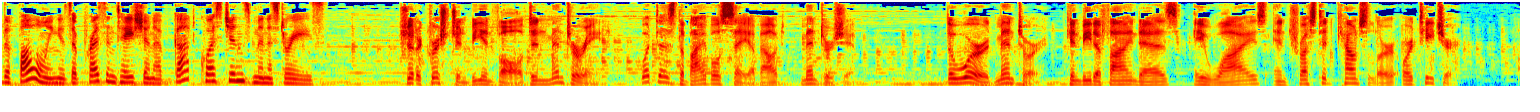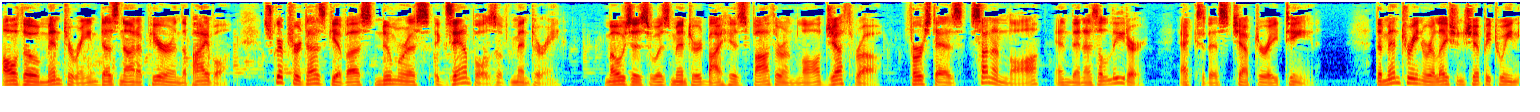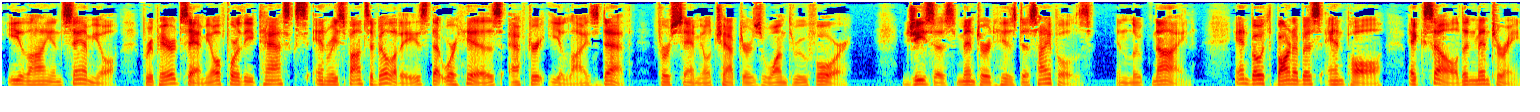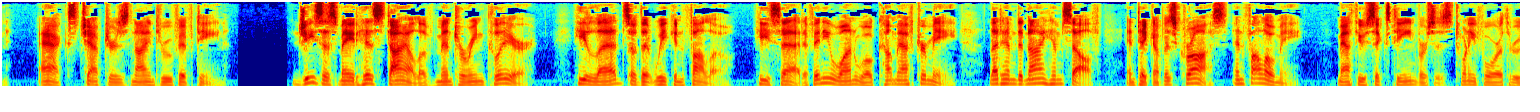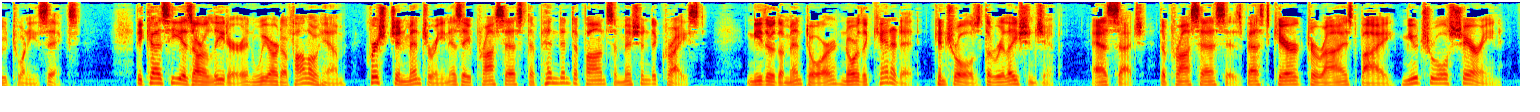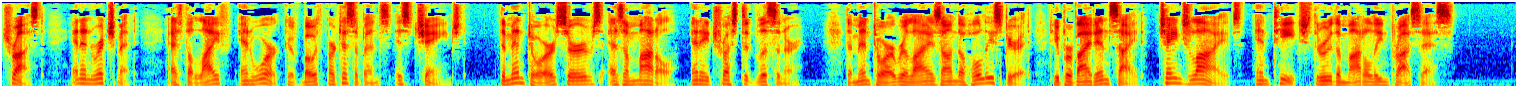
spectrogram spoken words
The following is a presentation of Got Questions Ministries. Should a Christian be involved in mentoring? What does the Bible say about mentorship? The word mentor can be defined as a wise and trusted counselor or teacher. Although mentoring does not appear in the Bible, Scripture does give us numerous examples of mentoring. Moses was mentored by his father-in-law Jethro, first as son-in-law and then as a leader. Exodus chapter 18. The mentoring relationship between Eli and Samuel prepared Samuel for the tasks and responsibilities that were his after Eli's death. 1 Samuel chapters 1 through 4. Jesus mentored his disciples in Luke 9, and both Barnabas and Paul excelled in mentoring. Acts chapters 9 through 15. Jesus made his style of mentoring clear. He led so that we can follow. He said, If anyone will come after me, let him deny himself and take up his cross and follow me. Matthew 16 verses 24 through 26. Because he is our leader and we are to follow him, Christian mentoring is a process dependent upon submission to Christ. Neither the mentor nor the candidate controls the relationship. As such, the process is best characterized by mutual sharing, trust, and enrichment as the life and work of both participants is changed. The mentor serves as a model and a trusted listener. The mentor relies on the Holy Spirit to provide insight, change lives, and teach through the modeling process.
